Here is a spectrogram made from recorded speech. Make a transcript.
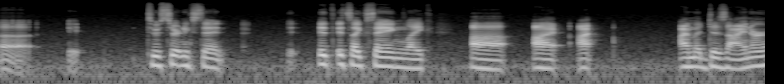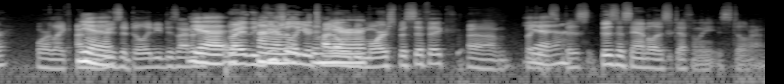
uh, it, to a certain extent, it, it's like saying like, uh, I I I'm a designer or like I'm Yeah. a usability designer. Yeah, right. Usually your title would be more specific. Um, but yes, Yeah. bus- business analyst definitely is still around.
